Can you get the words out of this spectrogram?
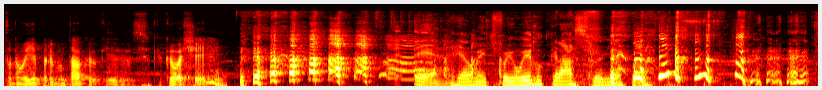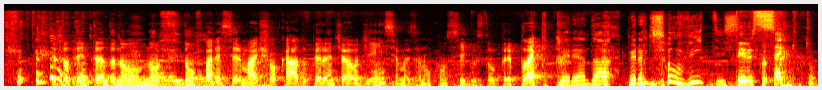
tu não ia perguntar o que, eu- que, o que eu achei? É, realmente, foi um erro crasso da minha parte. Eu tô tentando não, não, não parecer mais chocado perante a audiência, mas eu não consigo, estou perplexo. Esperando, a, esperando os ouvintes. Persecto.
